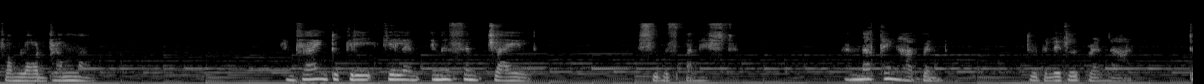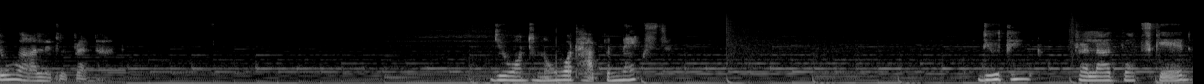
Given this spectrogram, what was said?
from Lord Brahma, in trying to kill, kill an innocent child, she was punished. And nothing happened to the little Prahlad, to our little Prahlad. Do you want to know what happened next? Do you think Prahlad got scared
